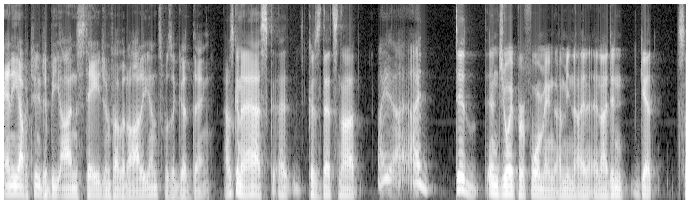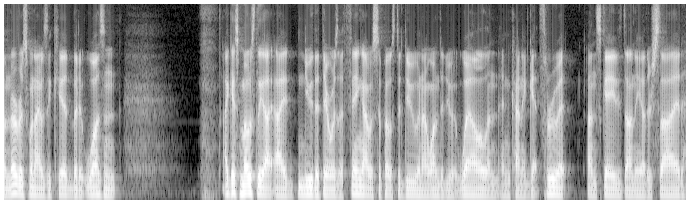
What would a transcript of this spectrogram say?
any opportunity to be on stage in front of an audience was a good thing. I was going to ask uh, because that's not. I, I I did enjoy performing. I mean, I, and I didn't get so nervous when I was a kid, but it wasn't. I guess mostly I, I knew that there was a thing I was supposed to do, and I wanted to do it well and, and kind of get through it unscathed on the other side.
